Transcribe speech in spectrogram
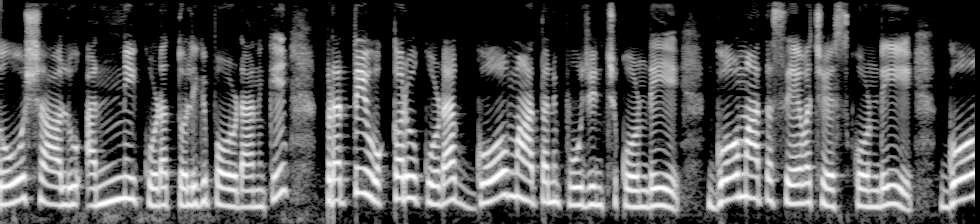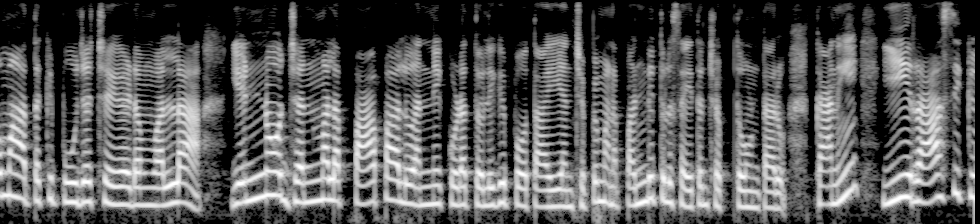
దోషాలు అన్నీ కూడా తొలగిపోవడానికి ప్రతి ఒక్కరూ కూడా గోమాతని పూజించుకోండి. గోమాత సేవ చేసుకోండి. గోమాతకి పూజ చేయడం వల్ల ఎన్నో జన్మల పాపాలు అన్నీ కూడా తొలగిపోతాయి అని చెప్పి మన పండితులు సైతం చెప్తూ ఉంటారు. కానీ ఈ రాశికి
